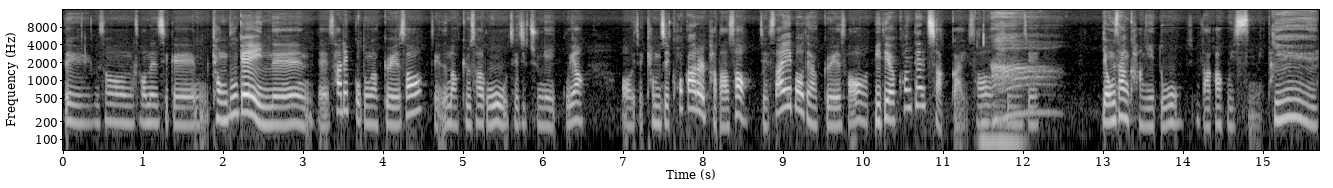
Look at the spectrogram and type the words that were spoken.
네, 우선 저는 지금 경북에 있는 네, 사립고등학교에서 이제 음악 교사로 재직 중에 있고요. 어, 이제 겸직 허가를 받아서 이제 사이버 대학교에서 미디어 컨텐츠 학과에서 지금 이제 영상 강의도 지금 나가고 있습니다. 예.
